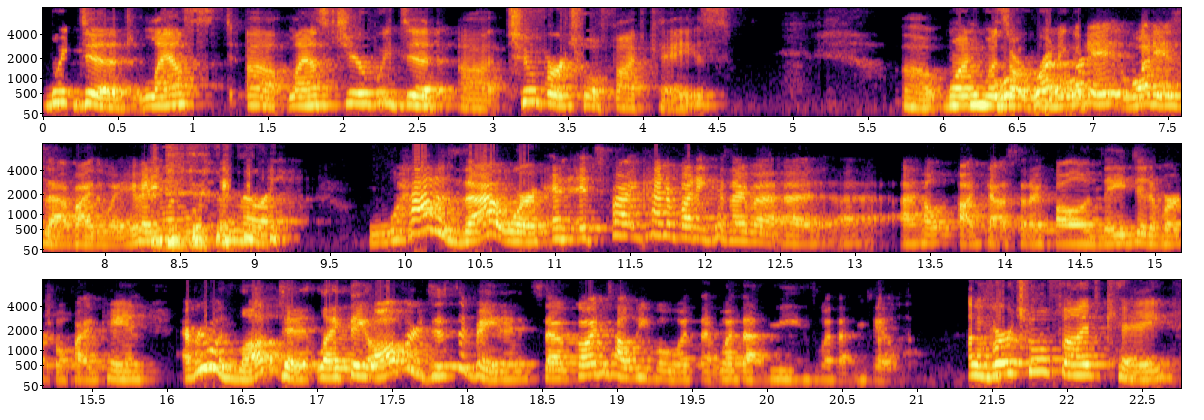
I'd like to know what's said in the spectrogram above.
we did last uh, last year. We did uh, two virtual 5Ks. Uh, one was what, our running. What is what is that, by the way? If anyone's listening, they're like, how does that work? And it's kind of funny because I have a, a, a, health podcast that I follow, and they did a virtual 5K, and everyone loved it. Like they all participated. So go ahead and tell people what that what that means, what that entails. A virtual 5K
